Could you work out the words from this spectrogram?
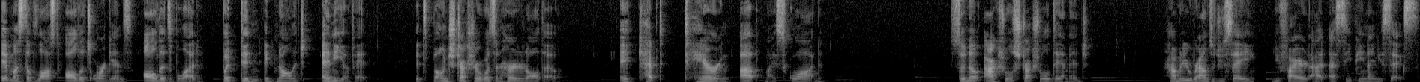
It must have lost all its organs, all its blood, but didn't acknowledge any of it. Its bone structure wasn't hurt at all, though. It kept tearing up my squad. So, no actual structural damage. How many rounds would you say you fired at SCP 96?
